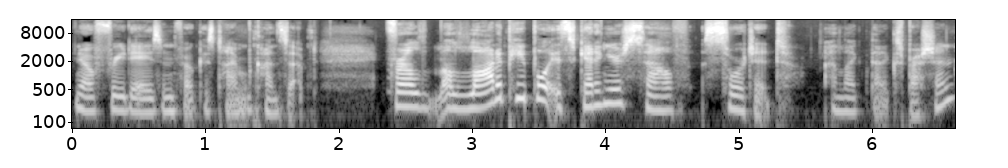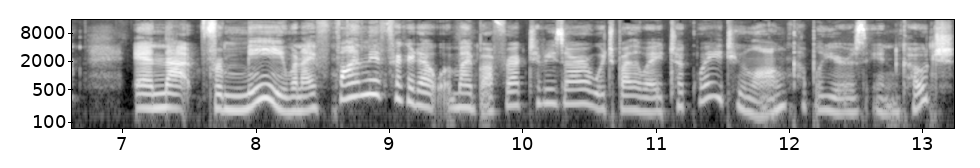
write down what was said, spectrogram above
you know, free days and focus time concept. For a, a lot of people, it's getting yourself sorted. I like that expression. And that for me, when I finally figured out what my buffer activities are, which by the way took way too long, a couple years in coach,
